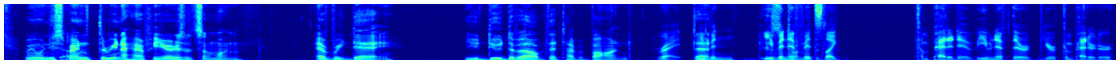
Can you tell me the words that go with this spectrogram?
I mean, when you So- spend three and a half years with someone every day, you do develop that type of bond. Right. Even even if it's like competitive, even if they're your competitor,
